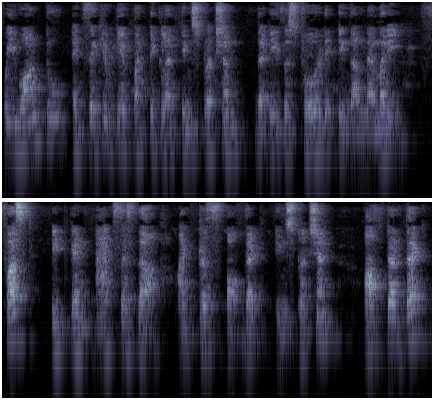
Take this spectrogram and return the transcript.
we want to execute a particular instruction that is stored in the memory. First, it can access the address of that instruction. After that,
